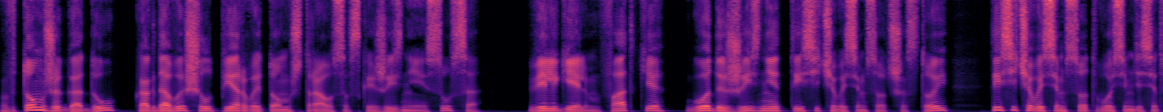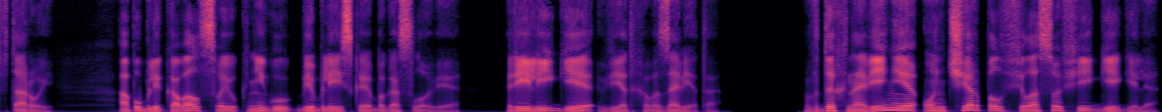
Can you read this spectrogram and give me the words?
В том же году, когда вышел первый том штраусовской жизни Иисуса, Вильгельм Фатке «Годы жизни 1806-1882» опубликовал свою книгу «Библейское богословие. Религия Ветхого Завета». Вдохновение он черпал в философии Гегеля,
